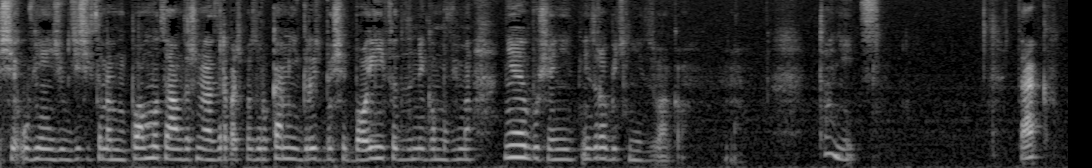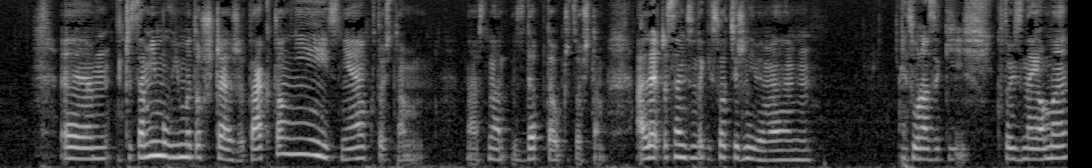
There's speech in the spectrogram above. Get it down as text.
się uwięził gdzieś i chcemy mu pomóc, a on zaczyna nas drapać pazurkami i gryźć, bo się boi i wtedy do niego mówimy, nie bój się, nie, nie zrobić nic złego. No. To nic tak? Czasami mówimy to szczerze, tak? To nic, nie? Ktoś tam nas na, zdeptał czy coś tam. Ale czasami są takie sytuacje, że nie wiem, jest u nas jakiś ktoś znajomy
